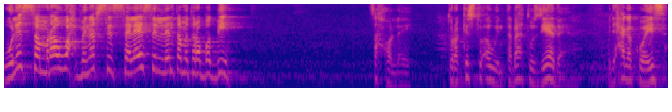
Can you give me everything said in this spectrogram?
ولسه مروح بنفس السلاسل اللي انت متربط بيها. صح ولا إيه؟ أنتوا ركزتوا قوي انتبهتوا زياده يعني. ودي حاجة كويسه.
